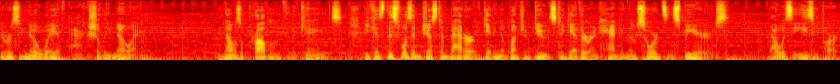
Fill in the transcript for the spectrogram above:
there was no way of actually knowing. And that was a problem for the kings, because this wasn't just a matter of getting a bunch of dudes together and handing them swords and spears. That was the easy part.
